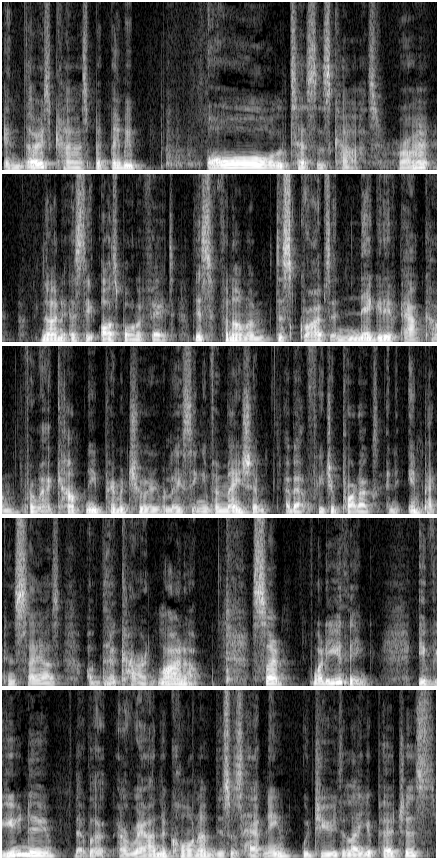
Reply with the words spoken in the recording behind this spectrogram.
in those cars, but maybe all of Tesla's cars, right? Known as the Osborne effect, this phenomenon describes a negative outcome from a company prematurely releasing information about future products and impacting sales of their current lineup. So, what do you think? If you knew that around the corner this was happening, would you delay your purchase?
